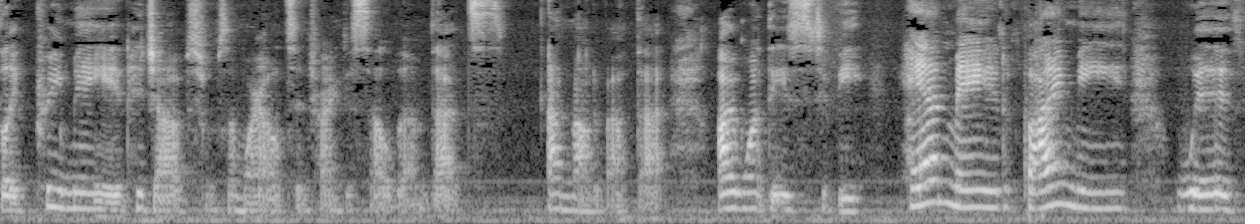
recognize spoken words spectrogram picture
like pre-made hijabs from somewhere else and trying to sell them that's I'm not about that. I want these to be handmade by me with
